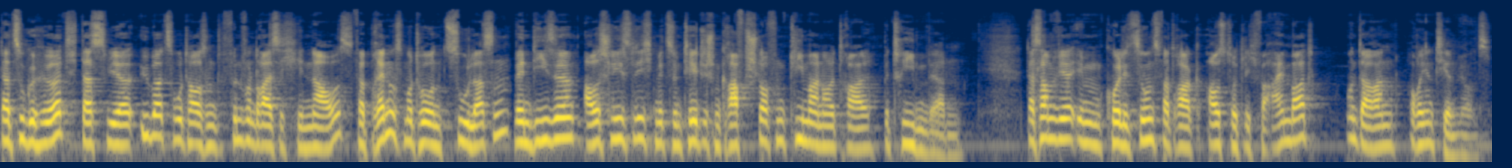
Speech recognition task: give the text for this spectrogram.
Dazu gehört, dass wir über 2035 hinaus Verbrennungsmotoren zulassen, wenn diese ausschließlich mit synthetischen Kraftstoffen klimaneutral betrieben werden. Das haben wir im Koalitionsvertrag ausdrücklich vereinbart und daran orientieren wir uns.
